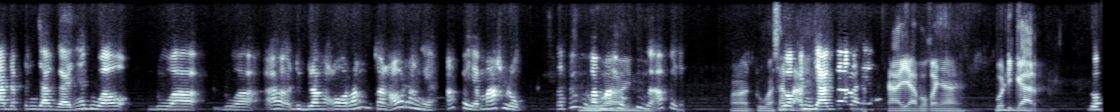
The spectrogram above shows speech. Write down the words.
ada penjaganya dua dua dua ah, dibilang orang bukan orang ya. Apa ya? Makhluk. Tapi bukan Dua makhluk ini. juga apa ya? Eh, dua Dua penjaga lah ya. Nah, ya pokoknya bodyguard. Dua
